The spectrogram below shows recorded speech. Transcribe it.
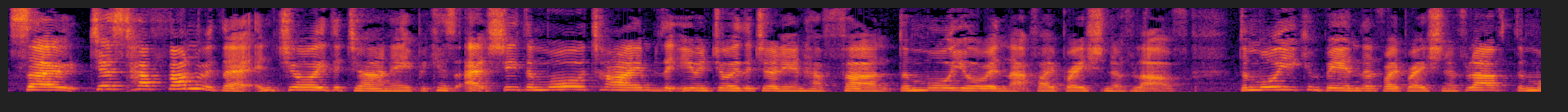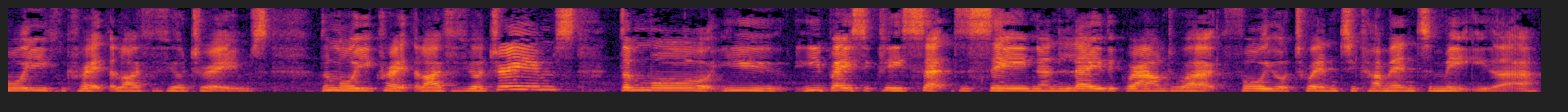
So just have fun with it. Enjoy the journey because actually, the more time that you enjoy the journey and have fun, the more you're in that vibration of love. The more you can be in the vibration of love, the more you can create the life of your dreams the more you create the life of your dreams the more you you basically set the scene and lay the groundwork for your twin to come in to meet you there.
